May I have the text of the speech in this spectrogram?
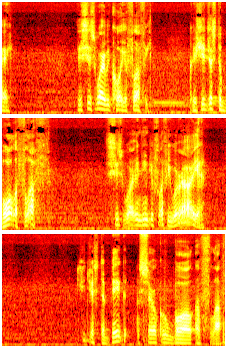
Hey, this is why we call you Fluffy. Because you're just a ball of fluff. This is why I named you Fluffy. Where are you? You're just a big circle ball of fluff.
